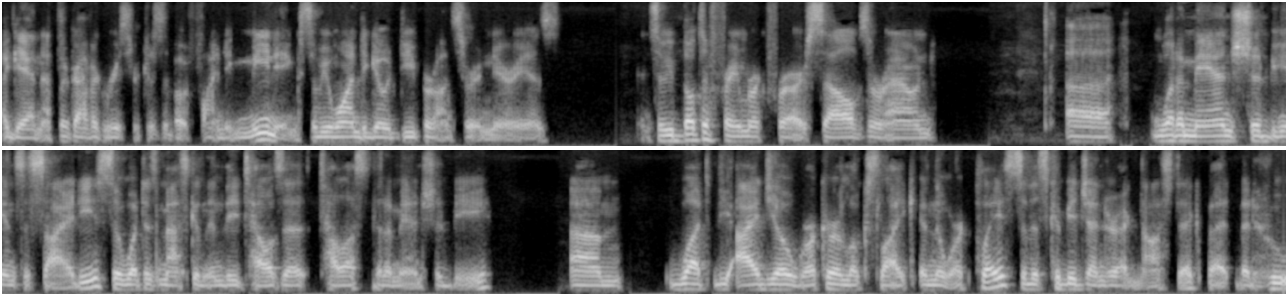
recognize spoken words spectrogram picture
again ethnographic research is about finding meaning so we wanted to go deeper on certain areas and so we built a framework for ourselves around uh, what a man should be in society so what does masculinity tells us, tell us that a man should be um, what the ideal worker looks like in the workplace. So this could be gender agnostic, but but who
